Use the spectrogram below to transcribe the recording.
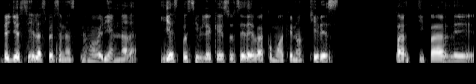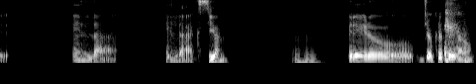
Pero yo de las personas que no moverían nada. Y es posible que eso se deba como a que no quieres participar de en la en la acción. Pero yo creo que no.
